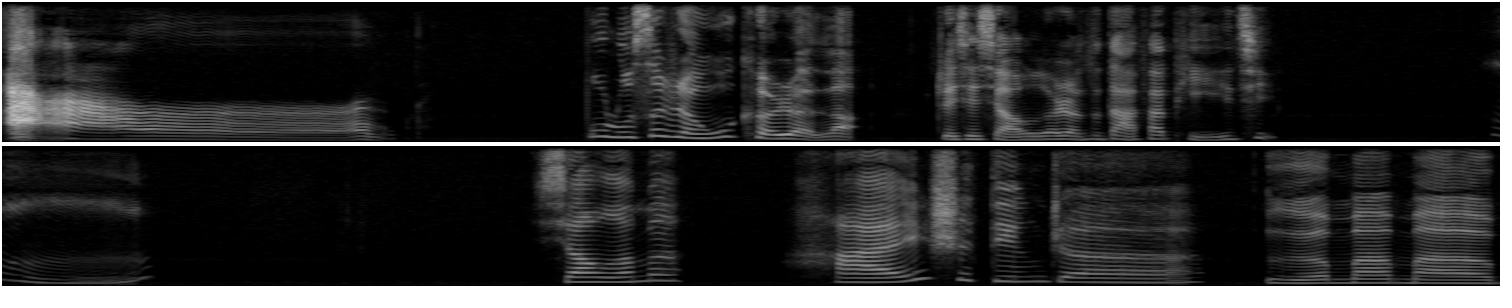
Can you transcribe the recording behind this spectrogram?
啊！布鲁斯忍无可忍了，这些小鹅让他大发脾气。嗯，小鹅们还是盯着鹅妈妈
